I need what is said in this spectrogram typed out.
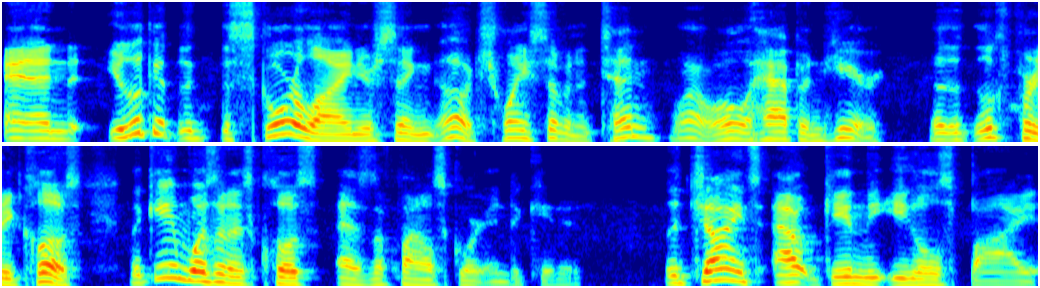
And you look at the, the score line, you're saying, oh, 27 to 10. Wow, what happened here? It looks pretty close. The game wasn't as close as the final score indicated. The Giants outgained the Eagles by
